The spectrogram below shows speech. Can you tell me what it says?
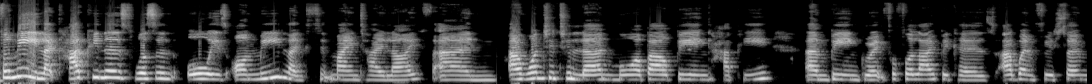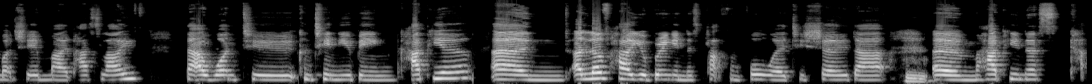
for me, like happiness wasn't always on me like my entire life, and I wanted to learn more about being happy and being grateful for life because I went through so much in my past life that I want to continue being happier and I love how you're bringing this platform forward to show that mm. um, happiness ca-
